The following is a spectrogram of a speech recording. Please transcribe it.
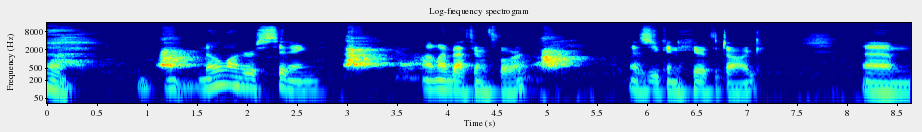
uh, no longer sitting on my bathroom floor, as you can hear the dog. Um,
